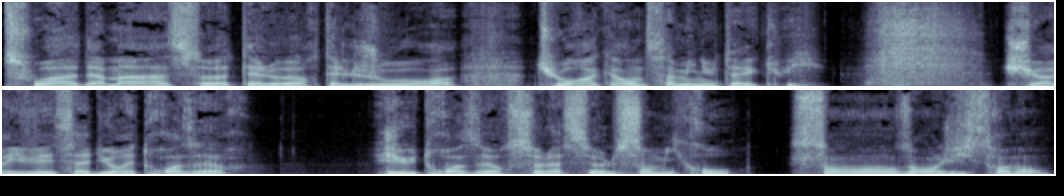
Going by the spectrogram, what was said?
soit à Damas, à telle heure, tel jour, tu auras 45 minutes avec lui. Je suis arrivé, ça a duré trois heures. J'ai eu trois heures seul à seul, sans micro, sans enregistrement,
